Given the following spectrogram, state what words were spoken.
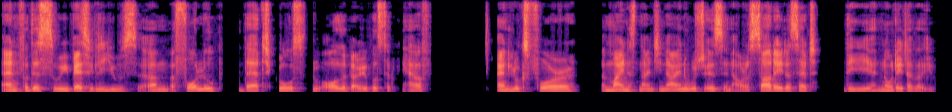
And for this, we basically use um, a for loop that goes through all the variables that we have and looks for a minus 99, which is in our star data set, the no data value.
